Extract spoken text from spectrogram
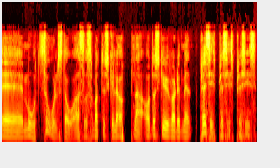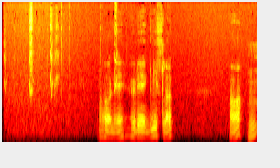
eh, motsols då, alltså som att du skulle öppna. Och då skruvar du med, precis, precis, precis. Hör ni hur det gnisslar? Ja. Mm.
